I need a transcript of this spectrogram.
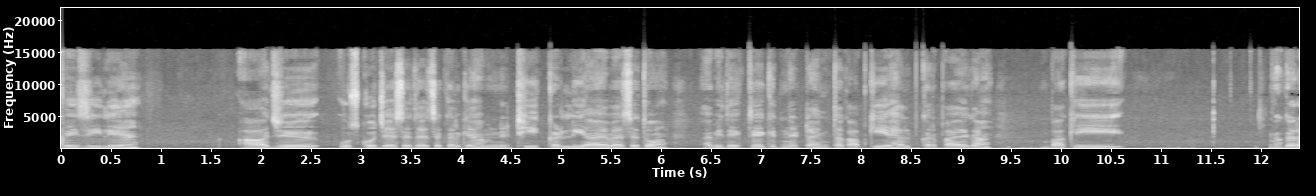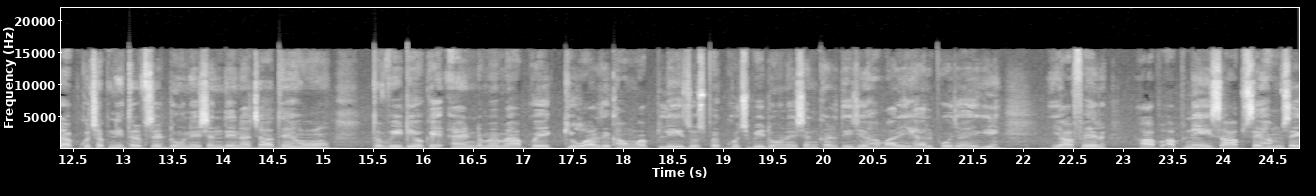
तो इसीलिए आज उसको जैसे तैसे करके हमने ठीक कर लिया है वैसे तो। अभी देखते हैं कितने टाइम तक आपकी ये हेल्प कर पाएगा। बाकी, अगर आप कुछ अपनी तरफ़ से डोनेशन देना चाहते हो तो वीडियो के एंड में मैं आपको एक क्यूआर दिखाऊँगा। प्लीज़ उस पर कुछ भी डोनेशन कर दीजिए, हमारी हेल्प हो जाएगी। या फिर आप अपने हिसाब से हमसे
